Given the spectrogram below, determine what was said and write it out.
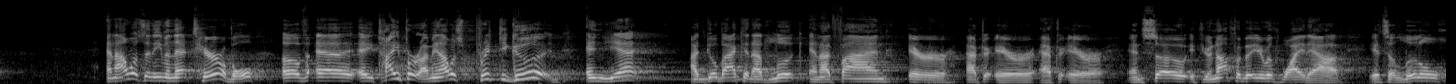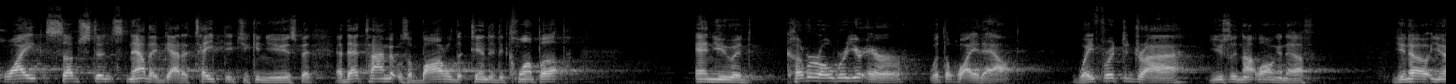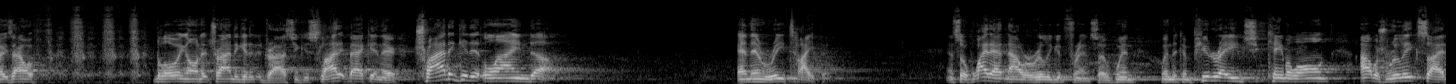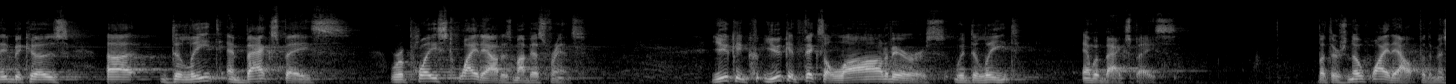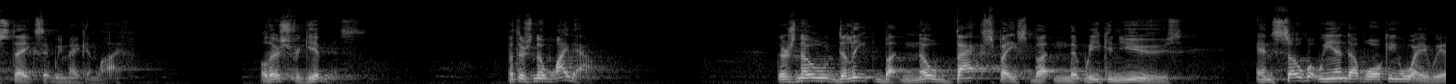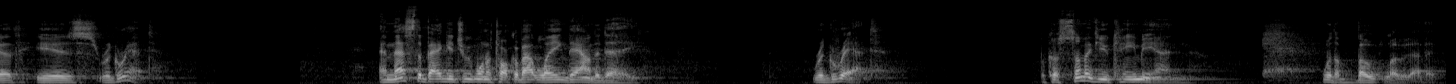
And I wasn't even that terrible of a, a typer. I mean, I was pretty good. And yet I'd go back and I'd look and I'd find error after error after error. And so, if you're not familiar with whiteout, it's a little white substance. Now they've got a tape that you can use, but at that time it was a bottle that tended to clump up. And you would cover over your error with the whiteout, wait for it to dry, usually not long enough. You know, you know, blowing on it, trying to get it to dry. So you can slide it back in there, try to get it lined up, and then retype it. And so Whiteout and I were really good friends. So when, when the computer age came along, I was really excited because uh, delete and backspace replaced Whiteout as my best friends. You can, you can fix a lot of errors with delete and with backspace. But there's no whiteout for the mistakes that we make in life. Well, there's forgiveness, but there's no whiteout. There's no delete button, no backspace button that we can use. And so, what we end up walking away with is regret. And that's the baggage we want to talk about laying down today regret. Because some of you came in with a boatload of it.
